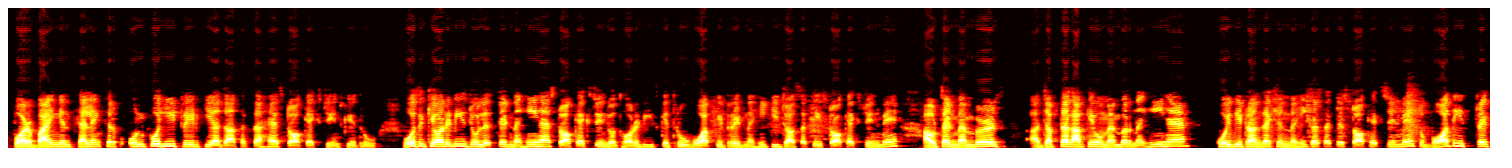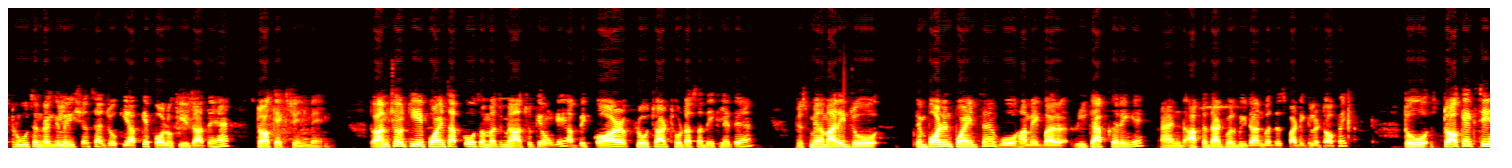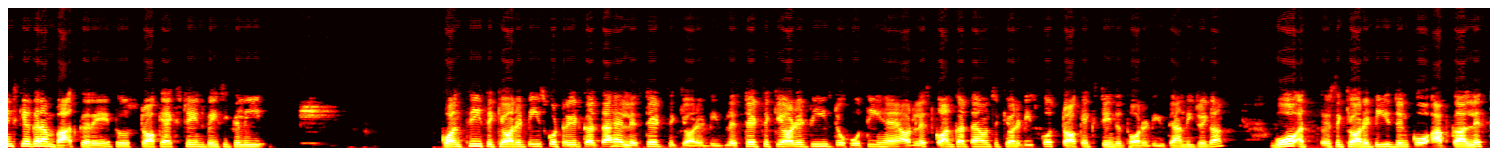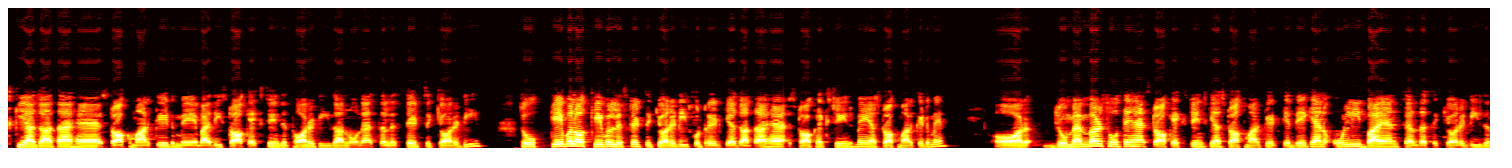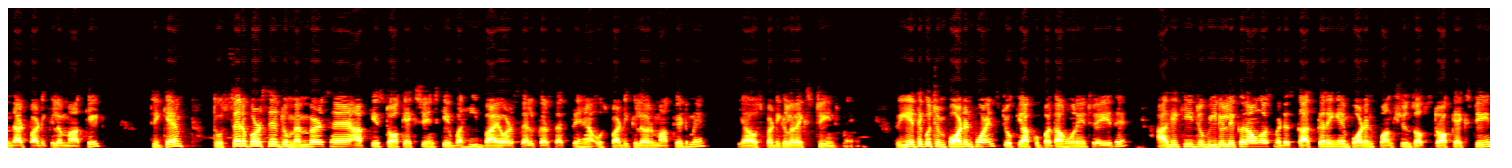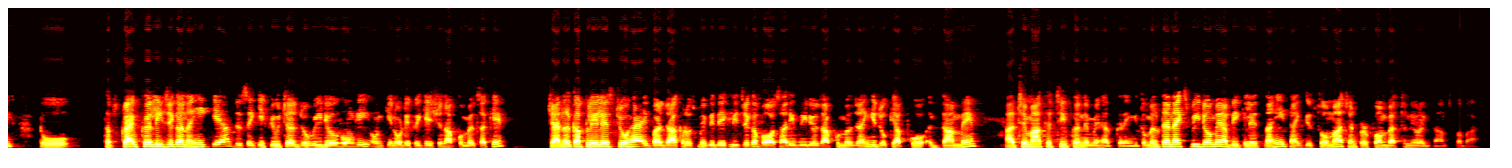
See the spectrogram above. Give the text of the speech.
for buying and selling सिर्फ़ उनको ही ट्रेड किया जा सकता है स्टॉक एक्सचेंज के थ्रू वो सिक्योरिटीज जो लिस्टेड नहीं है स्टॉक एक्सचेंज अथॉरिटीज के थ्रू वो आपकी ट्रेड नहीं की जा सकती स्टॉक एक्सचेंज में। आउटसाइड मेंबर्स जब तक आपके वो मेंबर नहीं है, कोई भी ट्रांजैक्शन नहीं कर सकते स्टॉक एक्सचेंज में। तो बहुत ही स्ट्रिक्ट रूल्स एंड रेगुलेशन हैं जो कि आपके फॉलो किए जाते हैं स्टॉक एक्सचेंज में। तो आई एम श्योर कि ये पॉइंट्स आपको समझ में आ चुके होंगे। अब एक और फ्लो चार्ट छोटा सा देख लेते हैं, जिसमें हमारी जो इंपॉर्टेंट पॉइंट्स हैं, वो हम एक बार रिकैप करेंगे and after that will be done with this particular topic तो स्टॉक एक्सचेंज की अगर हम बात करें तो स्टॉक एक्सचेंज बेसिकली कौन सी सिक्योरिटीज को ट्रेड करता है? लिस्टेड सिक्योरिटीज लिस्टेड सिक्योरिटीज जो होती हैं और लिस्ट कौन करता है उन सिक्योरिटीज को? स्टॉक एक्सचेंज अथॉरिटीज ध्यान दीजिएगा। वो सिक्योरिटीज जिनको आपका लिस्ट किया जाता है स्टॉक मार्केट में by the stock exchange authorities are known as the listed securities जो केवल और केवल लिस्टेड सिक्योरिटीज को ट्रेड किया जाता है स्टॉक एक्सचेंज में या स्टॉक मार्केट में। और जो मेंबर्स होते हैं स्टॉक एक्सचेंज के या स्टॉक मार्केट के they can only buy and sell the securities in that particular market ठीक है? तो सिर्फ़ और सिर्फ़ जो मेंबर्स हैं, आपके स्टॉक एक्सचेंज के वही बाय और सेल कर सकते हैं उस पर्टिकुलर मार्केट में या उस पर्टिकुलर एक्सचेंज में। तो ये थे कुछ इंपॉर्टेंट पॉइंट्स जो कि आपको पता होने चाहिए थे। आगे की जो वीडियो लेकर आऊँगा, उसमें डिस्कस करेंगे important function of stock exchange तो सब्सक्राइब कर लीजिएगा, नहीं किया, जिससे कि फ्यूचर जो वीडियो होंगी, उनकी नोटिफिकेशन आपको मिल सके। चैनल का प्लेलिस्ट जो है, एक बार जाकर उसमें भी देख लीजिएगा। बहुत सारी वीडियोस आपको मिल जाएँगी, जो कि आपको एग्ज़ाम में अच्छे मार्क्स अचीव करने में हेल्प करेंगी। तो मिलते हैं नेक्स्ट वीडियो में। अभी के लिए इतना ही। Thank you so much and perform best in your exams bye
